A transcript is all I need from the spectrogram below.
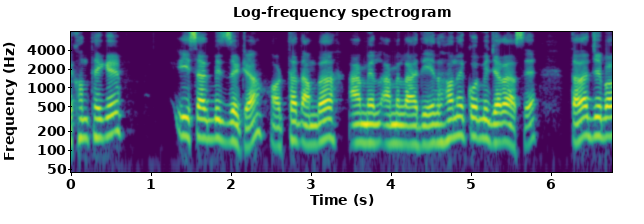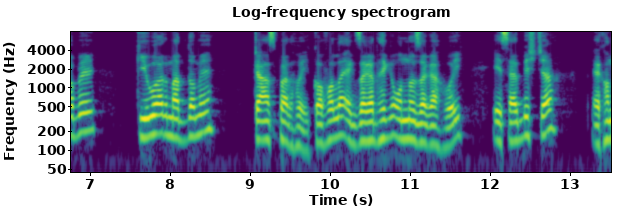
এখন থেকে ই সার্ভিস যেটা, অর্থাৎ আমরা আমেল আমেল আদি এ ধরনের কর্মী যারা আছে, তারা যেভাবে কিউআর মাধ্যমে ট্রান্সফার হই কফলা এক জায়গা থেকে অন্য জায়গা হই এই সার্ভিসটা এখন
